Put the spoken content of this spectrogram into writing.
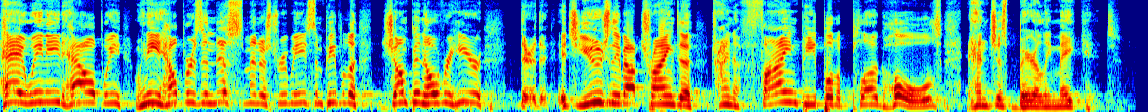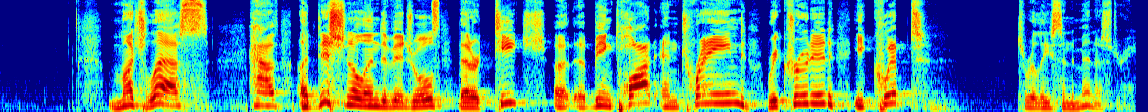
hey, we need help. We, we need helpers in this ministry. We need some people to jump in over here. They're, it's usually about trying to, trying to find people to plug holes and just barely make it. Much less have additional individuals that are teach, uh, uh being taught and trained, recruited, equipped to release into ministry.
